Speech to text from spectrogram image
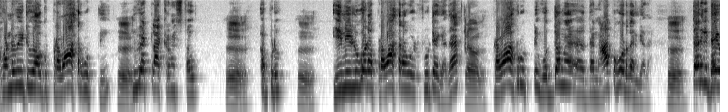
కొండవీటి వాగు ప్రవాహ రూట్ని నువ్వు ఎట్లా ఆక్రమిస్తావు? అప్పుడు. ఈ నీళ్ళు కూడా ప్రవాహ రూటే కదా? ప్రవాహ రూట్ని వద్దన్న దాన్ని ఆపకూడదని కదా. దానికి డైవర్ట్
